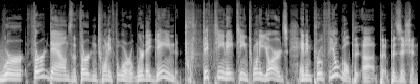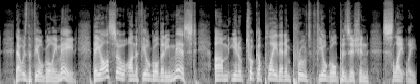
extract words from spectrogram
were third downs, the third and 24, where they gained 15, 18, 20 yards and improved field goal uh, p- position. That was the field goal he made. They also, on the field goal that he missed, um, you know, took a play that improved field goal position slightly.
